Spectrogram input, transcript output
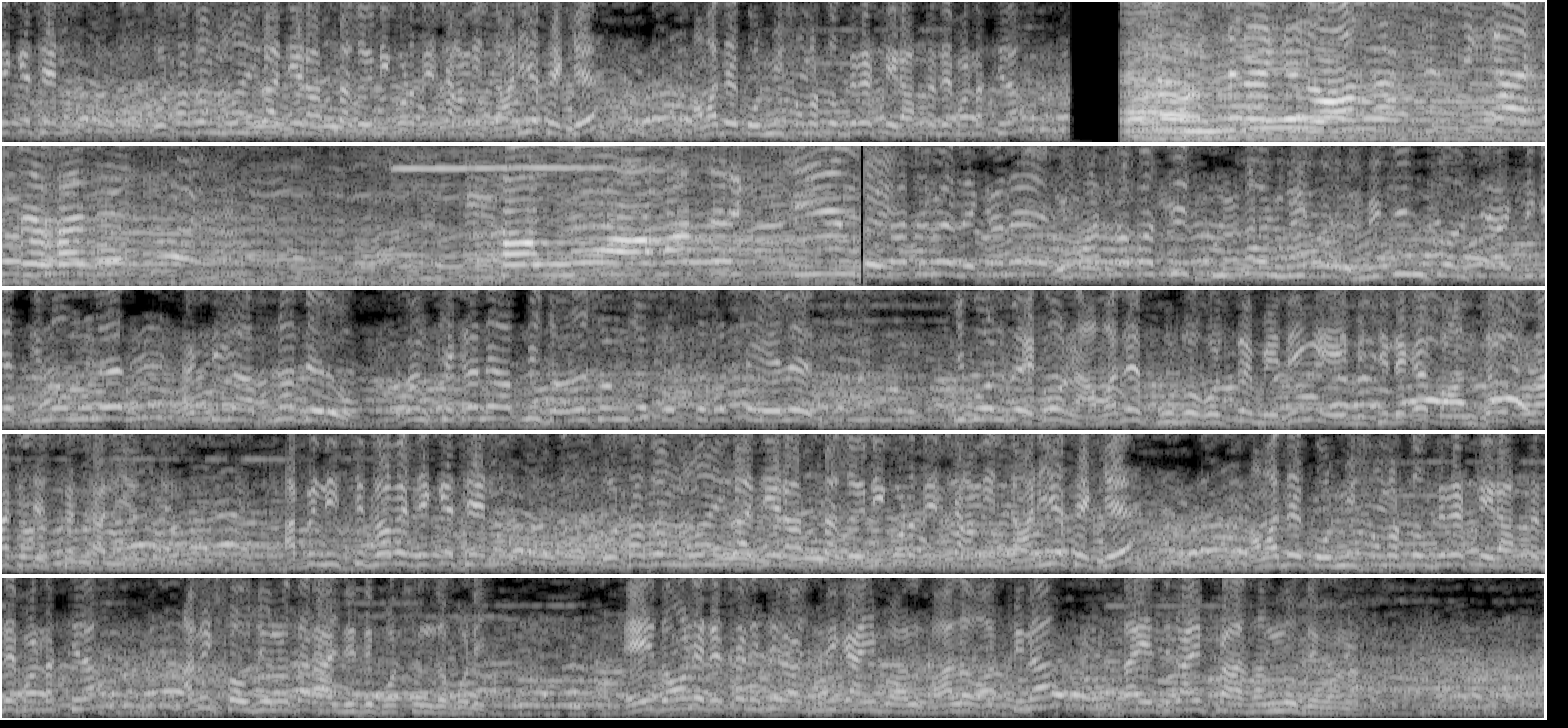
দেখেছেন? প্রশাসন মন্ত্রীরা যে রাস্তা তৈরি করে দিয়েছে আমি দাঁড়িয়ে থেকে আমাদের কর্মী সমর্থকদের সেই রাস্তাতে পাঠাচ্ছিলাম। হচ্ছে নাকি নশার সিদ্দিকে আসবে এখানে তা ও আমাদের কি দেবেন এখানে পাশাপাশি দুটো মিটিং চলছে একদিকে তৃণমূলের একদিকে আপনাদেরও। এবং সেখানে আপনি জনসংযোগ করতে করতে এলেন। কি বলবেন? দেখুন আমাদের পূর্ব ঘোষিত মিটিং এই মিছিলটাকে বানচাল করার চেষ্টা চালিয়েছে। আপনি নিশ্চিতভাবে দেখেছেন প্রশাসন মন্ত্রীরা যে রাস্তা তৈরি করে দিয়েছে আমি দাঁড়িয়ে থেকে আমাদের কর্মী সমর্থকদের সেই রাস্তাতে পাঠাচ্ছিলাম। আমি সৌজন্যতা রাজনীতি পছন্দ করি। এই ধরনের রেশারেশি রাজনীতিকে আমি ভালো- ভালোবাসি না তাই এদিকে আমি প্রাধান্য দেবো না।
